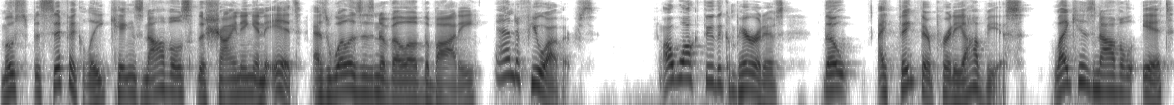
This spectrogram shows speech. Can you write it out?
most specifically King's novels The Shining and It, as well as his novella The Body, and a few others. I'll walk through the comparatives, though I think they're pretty obvious. Like his novel It,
